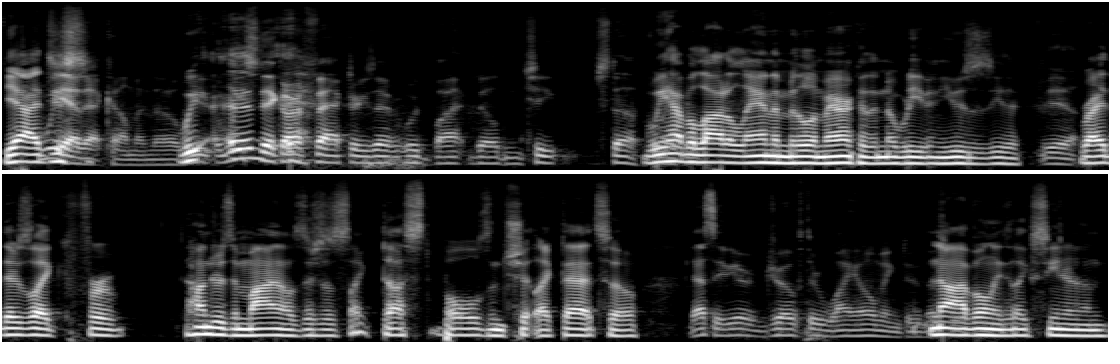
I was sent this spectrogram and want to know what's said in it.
yeah, I just we had that coming though. we- We, we, uh, stick our factories buy, building cheap stuff. we have a lot of land in middle America that nobody even uses either. Yeah. Right? There's like for hundreds of miles, there's just like dust bowls and shit like that. So That's if you ever drove through Wyoming, dude. That's no, I've only like seen it on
